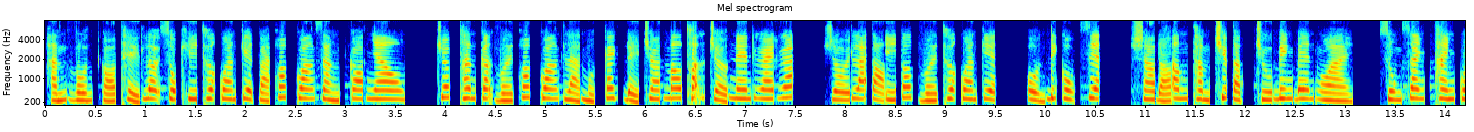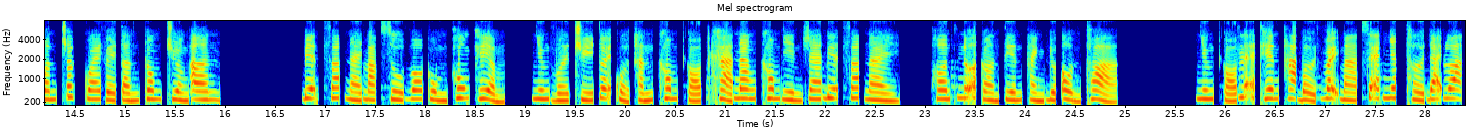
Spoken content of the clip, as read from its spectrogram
hắn vốn có thể lợi dụng khi Thượng Quan Kiệt và Hoắc Quang rằng co nhau. Trước thân cận với Hoắc Quang là một cách để cho mâu thuẫn trở nên gai gắt, rồi lại tỏ ý tốt với Thượng Quan Kiệt, ổn định cục diện. Sau đó âm thầm triệu tập chú binh bên ngoài, dùng danh thanh quân chắc quay về tấn công Trường An. Biện pháp này mặc dù vô cùng hung hiểm, nhưng với trí tuệ của hắn không có khả năng không nhìn ra biện pháp này, hơn nữa còn tiến hành được ổn thỏa. Nhưng có lẽ thiên hạ bởi vậy mà sẽ nhất thời đại loạn,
